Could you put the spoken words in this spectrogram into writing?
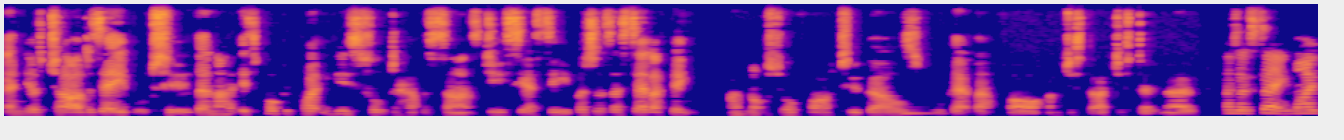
and your child is able to, then I, it's probably quite useful to have a science GCSE. But as I said, I think I'm not sure if our two girls Mm. will get that far. I'm just I just don't know. As I was saying, my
